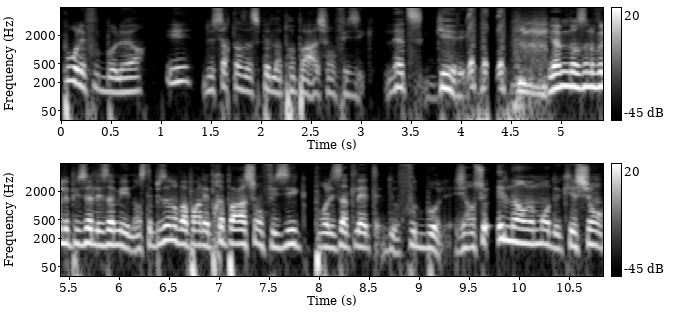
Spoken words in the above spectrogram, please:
pour les footballeurs et de certains aspects de la préparation physique. Let's get it. Bienvenue dans un nouvel épisode les amis. Dans cet épisode, on va parler préparation physique pour les athlètes de football. J'ai reçu énormément de questions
